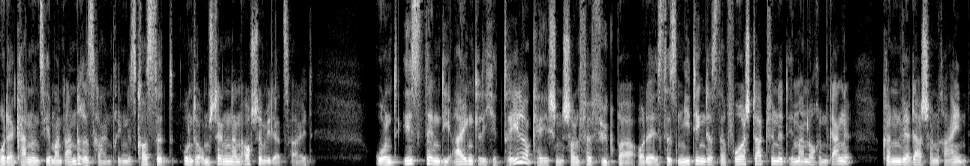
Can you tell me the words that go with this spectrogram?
Oder kann uns jemand anderes reinbringen? Das kostet unter Umständen dann auch schon wieder Zeit. Und ist denn die eigentliche Drehlocation schon verfügbar? Oder ist das Meeting, das davor stattfindet, immer noch im Gange? Können wir da schon rein?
